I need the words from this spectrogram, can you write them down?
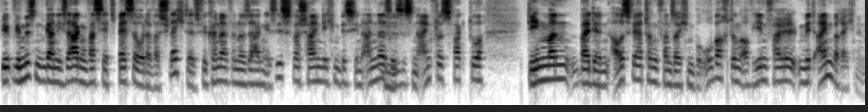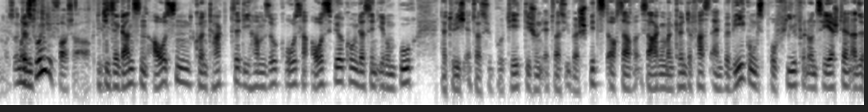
Wir, wir, müssen gar nicht sagen, was jetzt besser oder was schlechter ist. Wir können einfach nur sagen, es ist wahrscheinlich ein bisschen anders, mhm. es ist ein Einflussfaktor den man bei den Auswertungen von solchen Beobachtungen auf jeden Fall mit einberechnen muss. Und, und das tun die Forscher auch. Die diese ganzen Außenkontakte, die haben so große Auswirkungen, dass in ihrem Buch natürlich etwas hypothetisch und etwas überspitzt auch sagen, man könnte fast ein Bewegungsprofil von uns herstellen. Also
